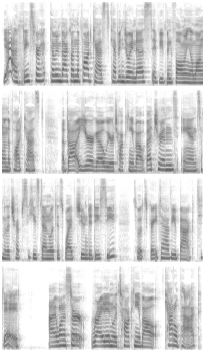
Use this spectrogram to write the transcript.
Yeah, thanks for coming back on the podcast. Kevin joined us. If you've been following along on the podcast, about a year ago, we were talking about veterans and some of the trips he's done with his wife, June, to DC. So it's great to have you back today. I want to start right in with talking about Cattle PAC.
